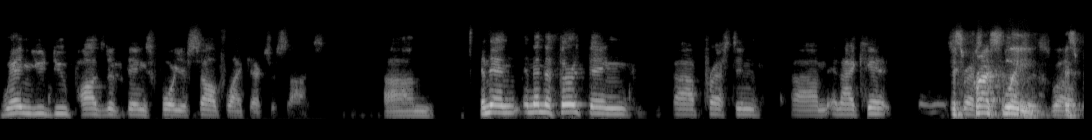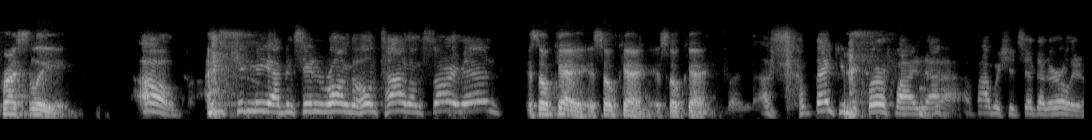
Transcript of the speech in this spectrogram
when you do positive things for yourself, like exercise. Um, and then, and then the third thing, uh, Preston, um, and I can't. It's Presley. Well. It's Presley. Oh, are you kidding me? I've been saying it wrong the whole time. I'm sorry, man. It's okay. It's okay. It's okay. So thank you for clarifying that. I wish you'd said that earlier.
